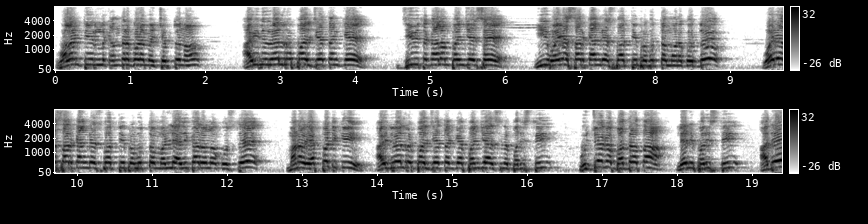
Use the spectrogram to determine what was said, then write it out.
వాలంటీర్లకు అందరూ కూడా మేము చెప్తున్నాం ఐదు వేల రూపాయల జీతంకే జీవితకాలం పనిచేసే ఈ వైఎస్ఆర్ కాంగ్రెస్ పార్టీ ప్రభుత్వం మనకొద్దు. వైఎస్ఆర్ కాంగ్రెస్ పార్టీ ప్రభుత్వం మళ్ళీ అధికారంలోకి వస్తే మనం ఎప్పటికీ ఐదు వేల రూపాయల జీతంకే పనిచేయాల్సిన పరిస్థితి ఉద్యోగ భద్రత లేని పరిస్థితి. అదే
